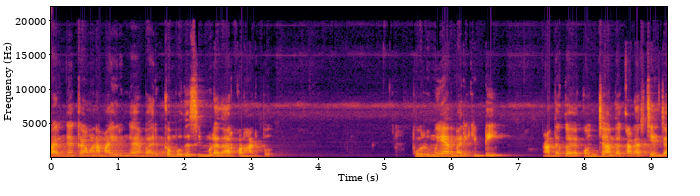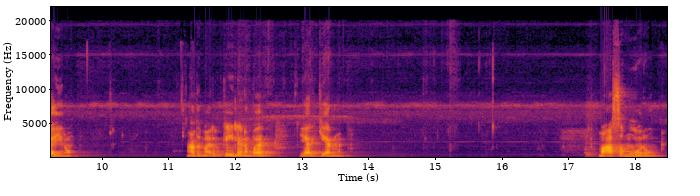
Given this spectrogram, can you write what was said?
பாருங்கள் கவனமாக இருங்க. வறுக்கும்போது சிம்மில் தான் இருக்கணும் அடுப்பு. பொறுமையாக அது மாதிரி கிண்டி அந்த க கொஞ்சம் அந்த கலர் சேஞ்ச் ஆகிரும் அது மாதிரி இருக்கையில் நம்ம இறக்கிடணும் வாசமும் வரும்.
